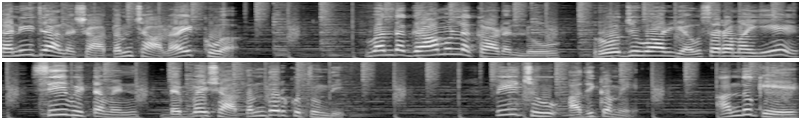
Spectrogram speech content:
ఖనిజాల శాతం చాలా ఎక్కువ. వంద గ్రాముల కాడల్లో రోజువారీ అవసరమయ్యే సి విటమిన్ డెబ్బై శాతం దొరుకుతుంది. పీచు అధికమే. అందుకే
